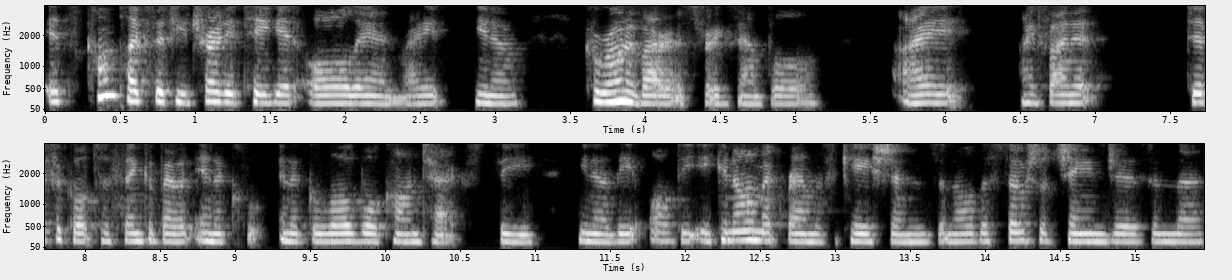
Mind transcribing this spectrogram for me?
it's complex if you try to take it all in, right? You know, coronavirus, for example, I, I find it difficult to think about in a, in a global context, the, you know, the, all the economic ramifications and all the social changes and the,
